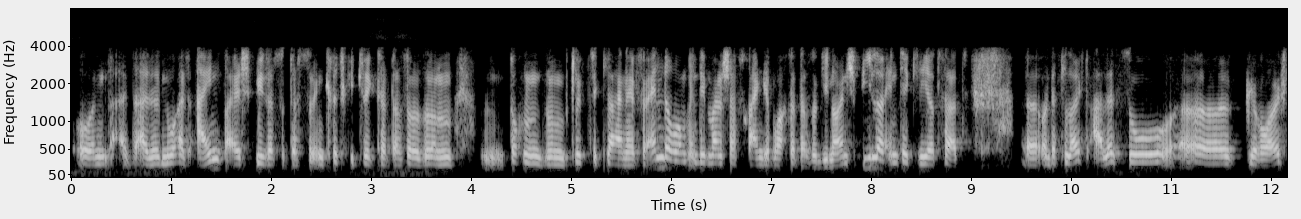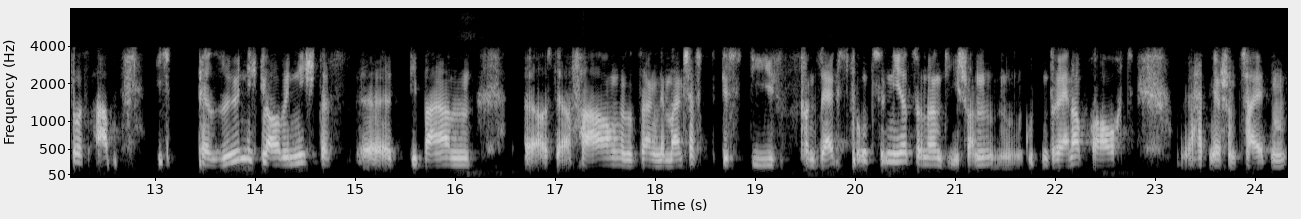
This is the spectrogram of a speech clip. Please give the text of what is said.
und also nur als ein Beispiel, dass er das so in den Griff gekriegt hat, dass er so ein, doch ein, so eine klitzekleine Veränderung in die Mannschaft reingebracht hat, also die neuen Spieler integriert hat äh, und das läuft alles so äh, geräuschlos ab. Ich persönlich glaube nicht, dass äh, die Bayern äh, aus der Erfahrung sozusagen eine Mannschaft ist, die von selbst funktioniert, sondern die schon einen guten Trainer braucht. Wir hatten ja schon Zeiten,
